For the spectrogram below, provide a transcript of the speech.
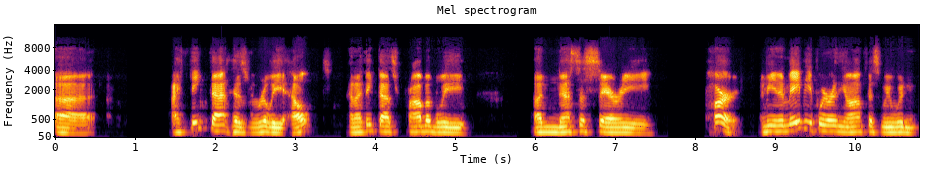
uh, I think that has really helped. And I think that's probably a necessary part. I mean, and maybe if we were in the office, we wouldn't,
